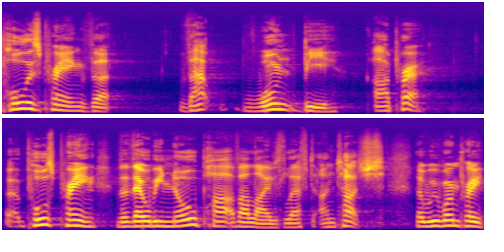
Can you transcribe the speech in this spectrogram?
Paul is praying that that won't be our prayer. Uh, Paul's praying that there will be no part of our lives left untouched, that we won't pray,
